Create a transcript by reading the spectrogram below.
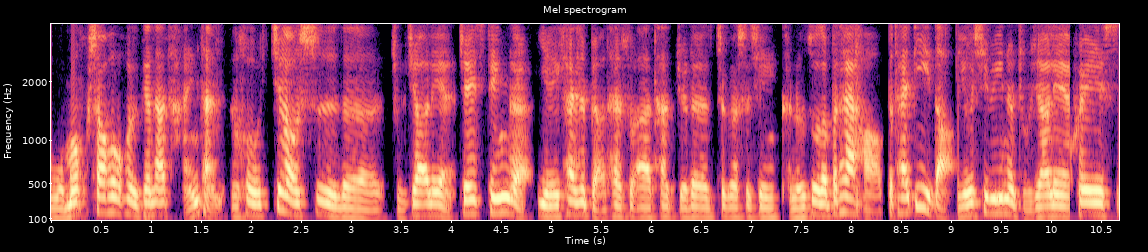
我们稍后会跟他谈一谈。然后教士的主教练 Jay Stinger 也开始表态说啊，他觉得这个事情可能做的不太好，不太地道。游骑兵的主教练 Chris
